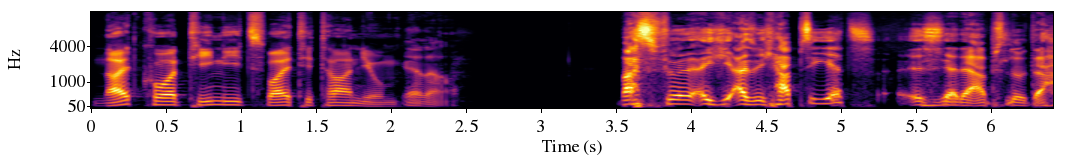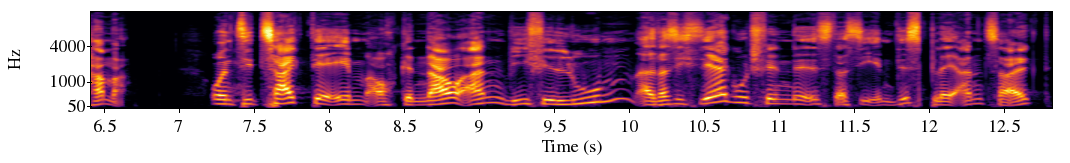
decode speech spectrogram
Nightcore Tini 2 Titanium. Genau. Was für, ich, also ich habe sie jetzt, es ist ja der absolute Hammer. Und sie zeigt dir eben auch genau an, wie viel Lumen, also was ich sehr gut finde, ist, dass sie im Display anzeigt,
